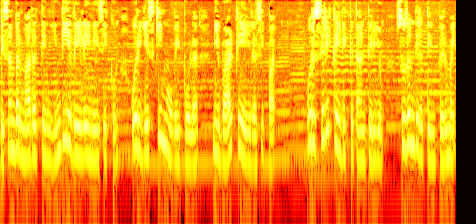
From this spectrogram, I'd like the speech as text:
டிசம்பர் மாதத்தின் இந்திய வேலை நேசிக்கும் ஒரு எஸ்கிமோவை போல நீ வாழ்க்கையை ரசிப்பாய். ஒரு சிறை கைதிக்கு தான் தெரியும் சுதந்திரத்தின் பெருமை.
